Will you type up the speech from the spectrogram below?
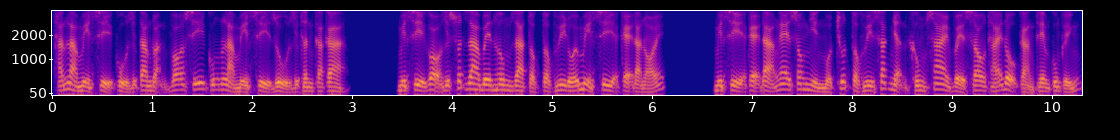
hắn là missy cụ dịu tam đoạn võ sĩ cũng là missy rủ dịu thân ca ca missy gò dịu xuất ra bên hông gia tộc tộc huy đối missy kẻ đã nói mị xì kệ đã nghe xong nhìn một chút tộc huy xác nhận không sai về sau thái độ càng thêm cung kính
